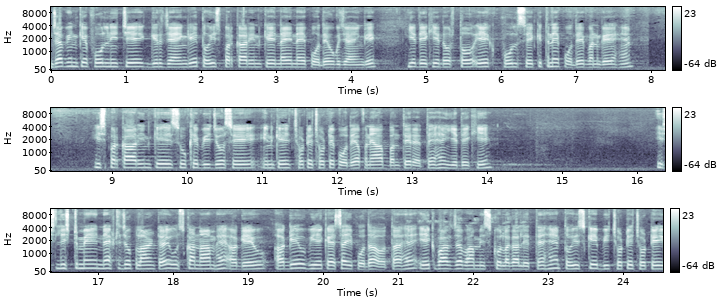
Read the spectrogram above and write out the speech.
जब इनके फूल नीचे गिर जाएँगे तो इस प्रकार इनके नए नए पौधे उग जाएँगे। ये देखिए दोस्तों, एक फूल से कितने पौधे बन गए हैं। इस प्रकार इनके सूखे बीजों से इनके छोटे छोटे पौधे अपने आप बनते रहते हैं। ये देखिए। इस लिस्ट में नेक्स्ट जो प्लांट है, उसका नाम है अगेव। अगेव भी एक ऐसा ही पौधा होता है। एक बार जब हम इसको लगा लेते हैं तो इसके भी छोटे छोटे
